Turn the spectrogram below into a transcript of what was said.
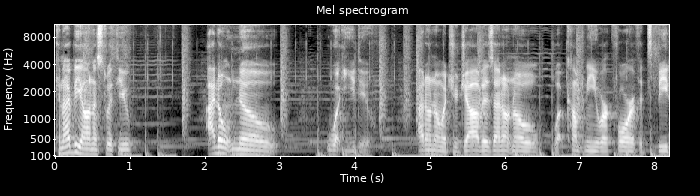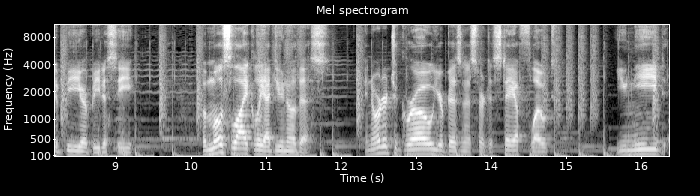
Can I be honest with you? I don't know what you do. I don't know what your job is. I don't know what company you work for, if it's B2B or B2C. But most likely, I do know this. In order to grow your business or to stay afloat, you need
